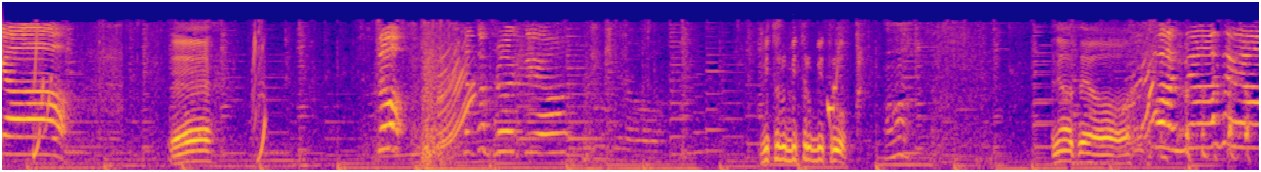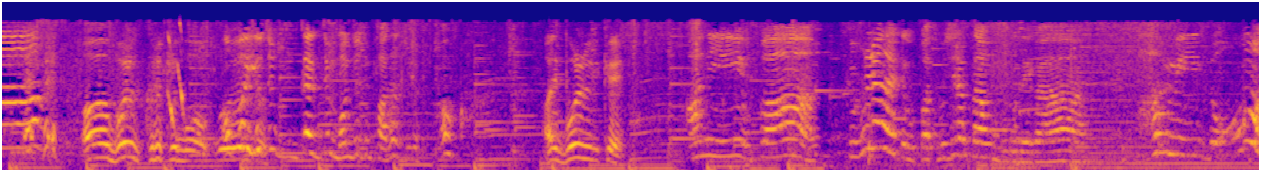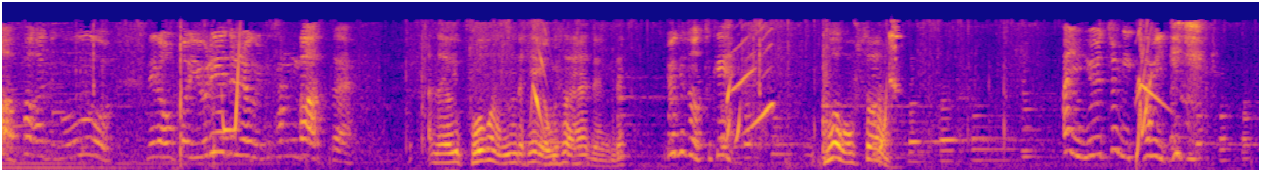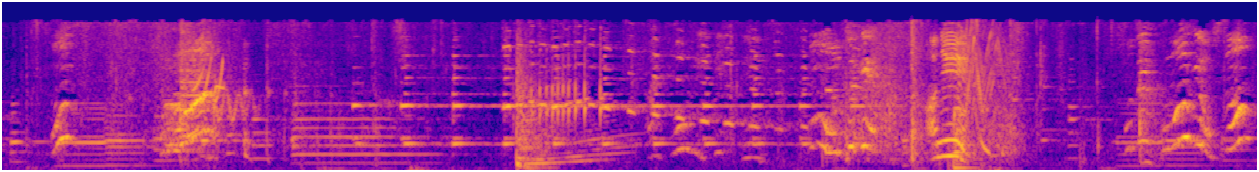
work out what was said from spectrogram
저기요. 예. 저 잠깐 들어갈게요. 밑으로, 밑으로, 밑으로. 어. 안녕하세요. 오빠 안녕하세요. 어, 뭘 그렇게 뭐. 뭐 오빠 이거 좀 진짜 좀 먼저 좀 받아주세요. 어. 아니, 뭘 이렇게. 아니 오빠 그 훈련할 때 오빠 도시락 싸온 거 보고 내가 마음이 너무 아파가지고 내가 오빠 요리해 주려고 이렇게 장봐왔어요. 아, 나 여기 부엌은 없는데 그냥 여기서 해야 되는데. 여기서 어떻게? 부엌 없어. 아니 이쪽이 감이 있겠지. 어? 아, 부엌이 있겠지. 어머 어떡해. 아니, 어떻게 부엌이 없어?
